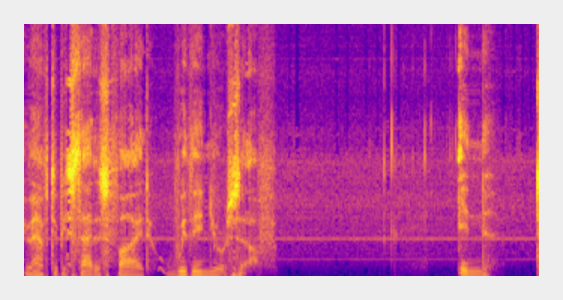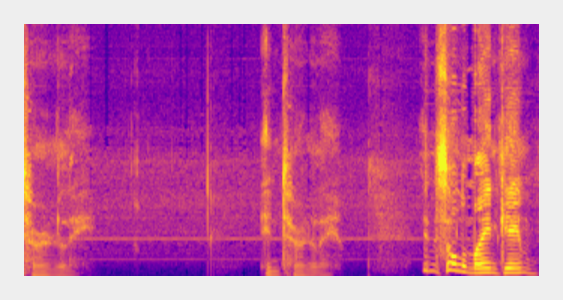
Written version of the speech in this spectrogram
You have to be satisfied within yourself, internally. Internally. And it's all a mind game.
